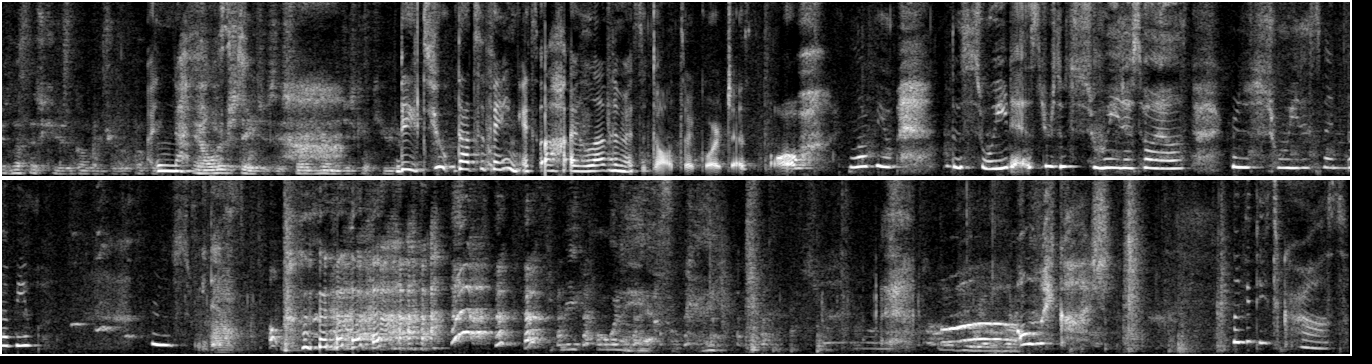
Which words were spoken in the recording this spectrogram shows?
There's nothing as cute as a golden retriever puppy. Nothing In older is stages, they start here and they just get cuter. They do. That's the thing. It's. Uh, I love them as adults. They're gorgeous. Oh, I love you. The sweetest. You're the sweetest, oh, Alice. You're the sweetest. I love you. You're the sweetest. Oh. Three, oh and a half, okay? oh my gosh. Look at these girls.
